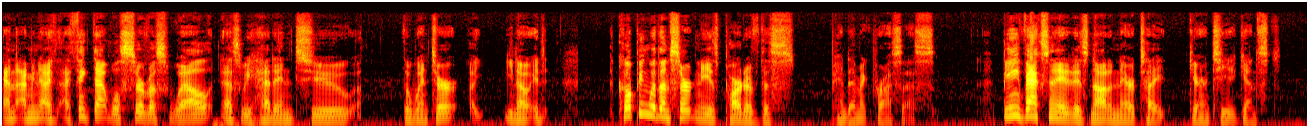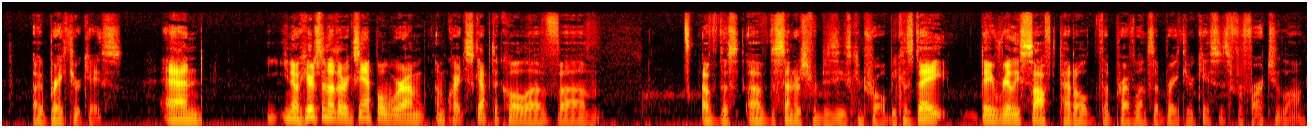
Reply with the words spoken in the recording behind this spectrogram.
And I mean, I, I think that will serve us well as we head into the winter. Uh, you know, it, coping with uncertainty is part of this pandemic process. Being vaccinated is not an airtight guarantee against a breakthrough case. And you know, here's another example where I'm I'm quite skeptical of um, of the of the Centers for Disease Control because they they really soft pedaled the prevalence of breakthrough cases for far too long.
